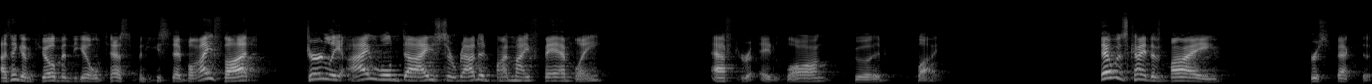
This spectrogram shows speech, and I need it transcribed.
I think of Job in the Old Testament. He said, Well, I thought, surely I will die surrounded by my family after a long, good life. That was kind of my perspective.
